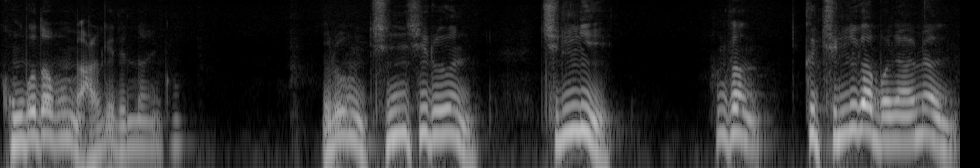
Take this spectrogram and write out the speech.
공부다 보면 알게 된다니까. 여러분, 진실은 진리. 항상 그 진리가 뭐냐면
